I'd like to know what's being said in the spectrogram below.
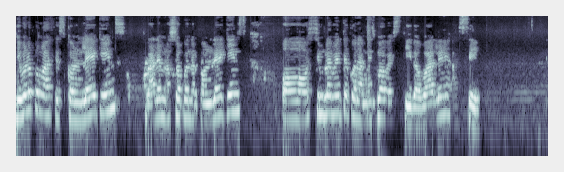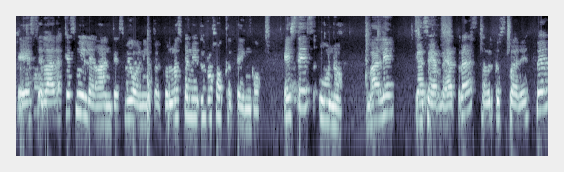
Yo me lo pongo a veces con leggings, ¿vale? Me lo suelo poner con leggings o simplemente con el mismo vestido, ¿vale? Así. Es, la verdad que es muy elegante, es muy bonito, con los pendientes rojos que tengo. Este es uno, ¿vale? Voy a hacerle atrás, a ver qué os parece.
